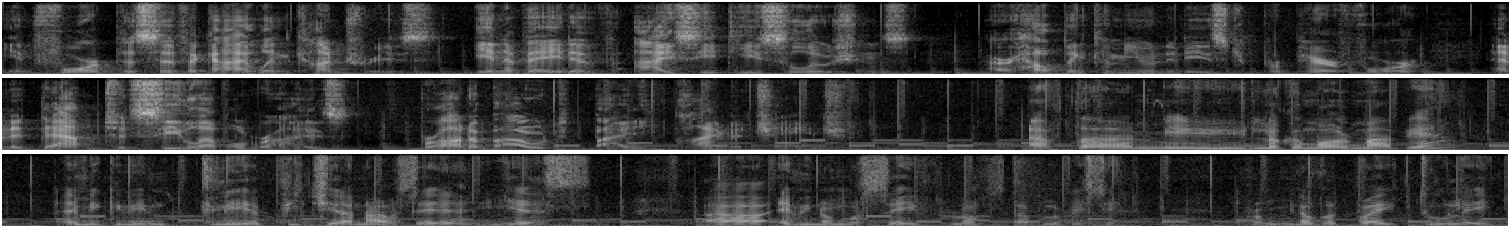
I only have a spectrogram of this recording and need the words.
In four Pacific Island countries, innovative ICT solutions are helping communities to prepare for and adapt to sea level rise brought about by climate change. After me look at more map, yeah, and me giving clear picture now, say yes, uh, and me no more safe long stable base. From me not got by too late,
